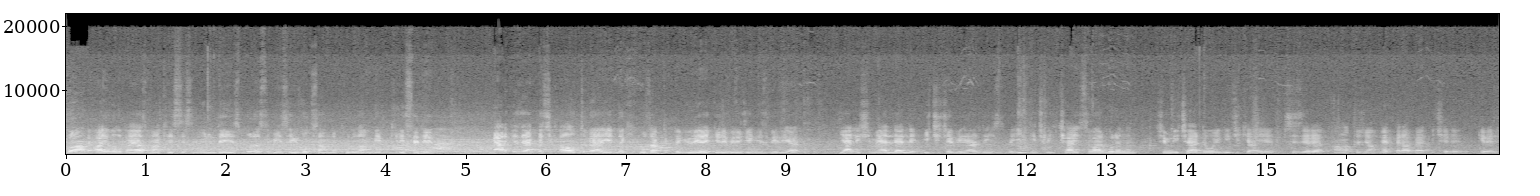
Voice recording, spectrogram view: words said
Şu an Ayvalık Ayazma Kilisesi'nin önündeyiz. Burası 1890'da kurulan bir kilisedir. Merkeze yaklaşık 6 veya 7 dakika uzaklıkta yürüyerek gelebileceğiniz bir yer. Yerleşim yerlerle iç içe bir yerdeyiz ve ilginç bir hikayesi var buranın. Şimdi içeride o ilginç hikayeyi sizlere anlatacağım. Hep beraber içeri girelim.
